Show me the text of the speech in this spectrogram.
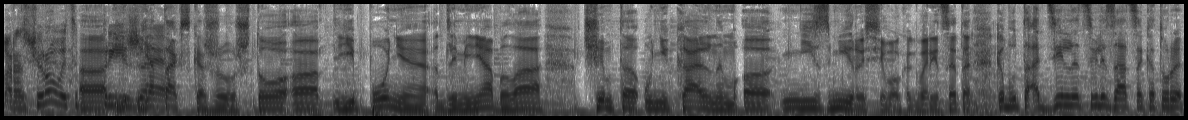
разочаровывается, А, приезжая. Я так скажу, что а, Япония для меня была чем-то уникальным не из мира сего, как говорится. Это как будто отдельная цивилизация, которая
